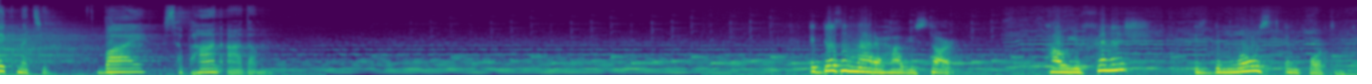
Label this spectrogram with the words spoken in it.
حكمتي by سبحان آدم It doesn't matter how you start. How you finish is the most important.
